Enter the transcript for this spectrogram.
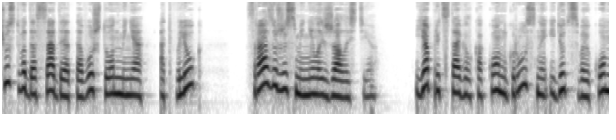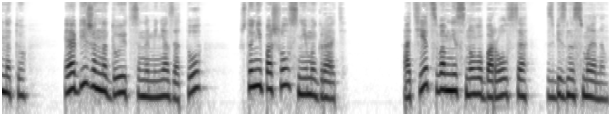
Чувство досады от того, что он меня отвлек, сразу же сменилось жалостью. Я представил, как он грустно идет в свою комнату и обиженно дуется на меня за то, что не пошел с ним играть. Отец во мне снова боролся с бизнесменом.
